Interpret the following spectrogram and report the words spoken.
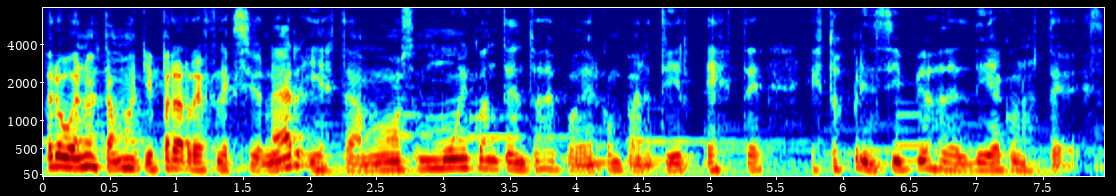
Pero bueno, estamos aquí para reflexionar y estamos muy contentos de poder compartir este, estos principios del día con ustedes.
